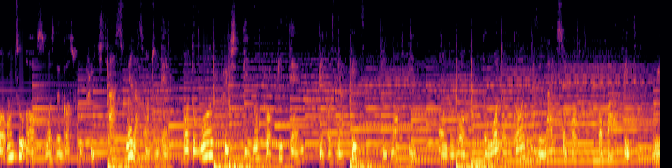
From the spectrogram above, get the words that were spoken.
For unto us was the gospel preached, as well as unto them. But the word preached did not profit them, because their faith did not feed on the word. The word of God is the life support of our faith. We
